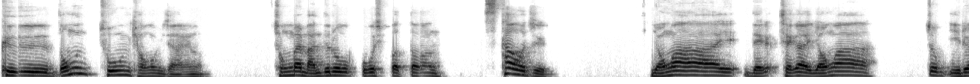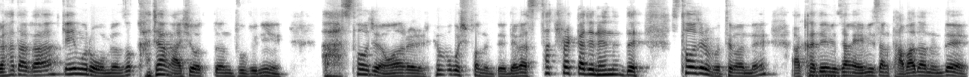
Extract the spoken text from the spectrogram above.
그 너무 좋은 경험이잖아요. 정말 만들어 보고 싶었던 스타워즈 영화에 내 제가 영화 쪽 일을 하다가 게임으로 오면서 가장 아쉬웠던 부분이 아 스타워즈 영화를 해보고 싶었는데 내가 Star Trek까지는 했는데 스타워즈를 못 해봤네 아카데미상 에미상 다 받았는데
